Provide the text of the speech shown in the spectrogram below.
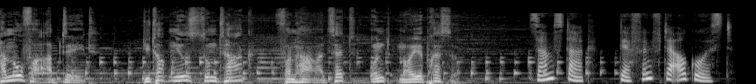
Hannover Update. Die Top-News zum Tag von HAZ und Neue Presse. Samstag, der 5. August.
